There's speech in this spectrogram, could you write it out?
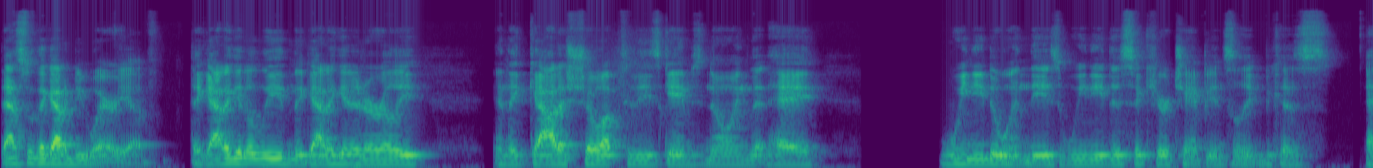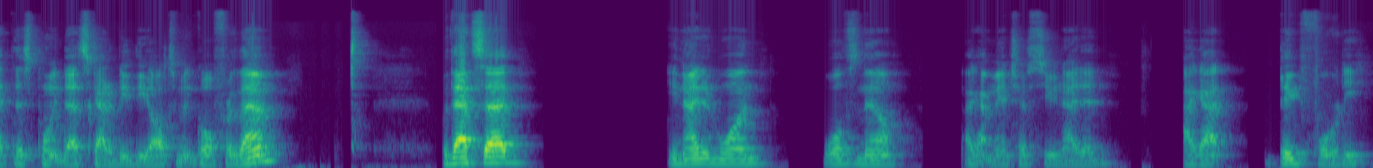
that's what they got to be wary of. They got to get a lead and they got to get it early. And they got to show up to these games knowing that, hey, we need to win these. We need to secure Champions League because at this point, that's got to be the ultimate goal for them. With that said, United won, Wolves nil. I got Manchester United. I got Big 40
